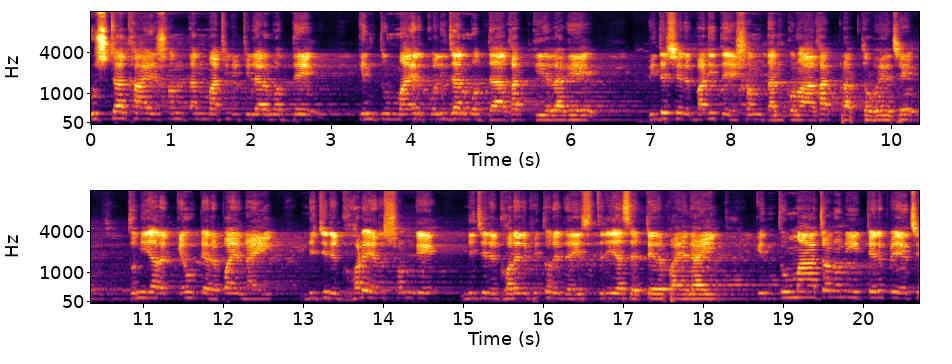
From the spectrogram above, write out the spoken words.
উষ্টা খায় সন্তান মাটির টিলার মধ্যে কিন্তু মায়ের কলিজার মধ্যে আঘাত গিয়ে লাগে। বিদেশের বাড়িতে সন্তান কোনো আঘাত প্রাপ্ত হয়েছে। দুনিয়ার কেউ টের পায় নাই। নিজের ঘরের সঙ্গে নিজের ঘরের ভিতরে যে স্ত্রী আছে টের পায় নাই। কিন্তু মা জননী টের পেয়েছে,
